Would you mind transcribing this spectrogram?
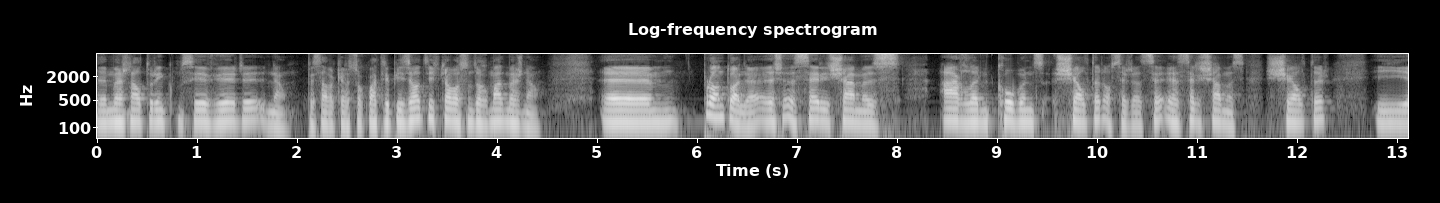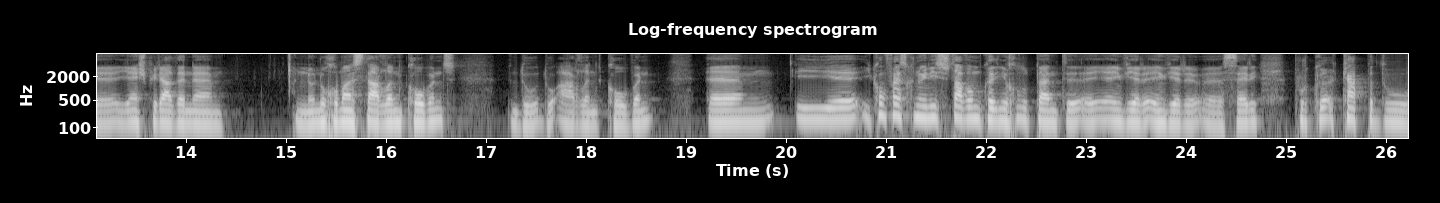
Eh, Mas na altura em que comecei a ver, eh, não. Pensava que era só quatro episódios e ficava o assunto arrumado, mas não. Ahm, pronto, olha, a, a série chama-se Arlen Coben's Shelter, ou seja, a, a série chama-se Shelter e, eh, e é inspirada na, no, no romance de Arlen Coben's, do, do Arlen Coben. Um, e, eh, e confesso que no início estava um bocadinho relutante em ver, em ver eh, a série, porque a capa, do,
